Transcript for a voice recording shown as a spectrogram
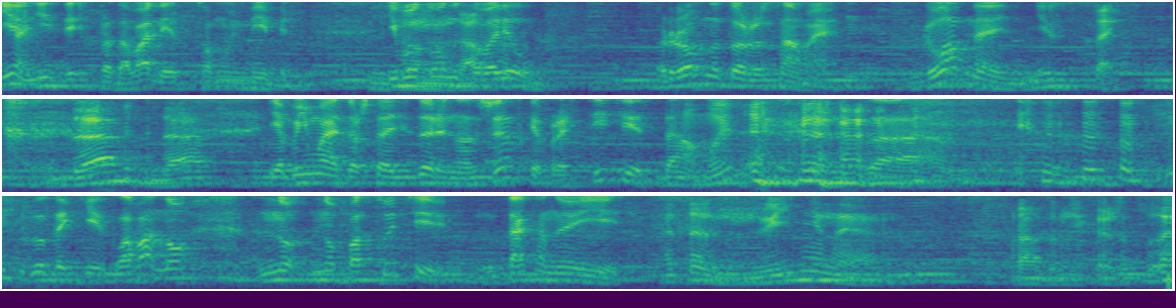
и они здесь продавали эту самую мебель. И вот Плетеный, он да, говорил ровно то же самое. Главное не ссать. Да, да. Я понимаю то, что аудитория у нас женская, простите, дамы, за, за такие слова, но, но, но по сути так оно и есть. Это жизненная фраза, мне кажется.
